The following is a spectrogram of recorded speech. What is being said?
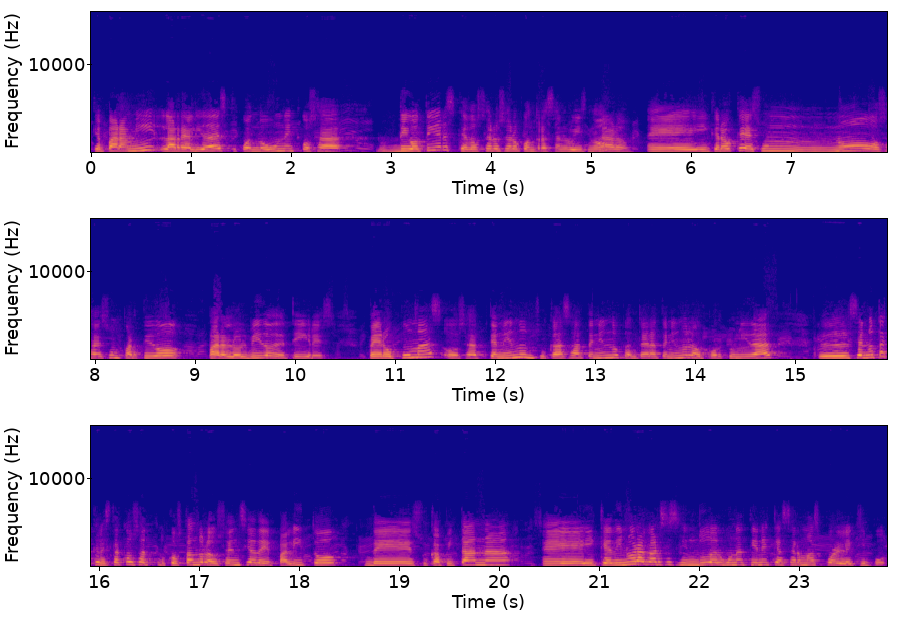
que para mí la realidad es que cuando une, o sea, digo, Tigres quedó 0-0 contra San Luis, ¿no? Claro. Eh, y creo que es un, no, o sea, es un partido para el olvido de Tigres. Pero Pumas, o sea, teniendo en su casa, teniendo cantera, teniendo la oportunidad, se nota que le está costando la ausencia de Palito, de su capitana, eh, y que Dinora Garza sin duda alguna tiene que hacer más por el equipo.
